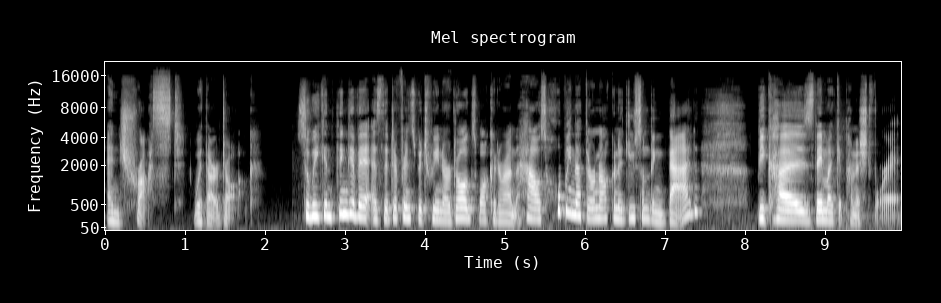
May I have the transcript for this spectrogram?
and trust with our dog. So we can think of it as the difference between our dogs walking around the house, hoping that they're not going to do something bad because they might get punished for it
